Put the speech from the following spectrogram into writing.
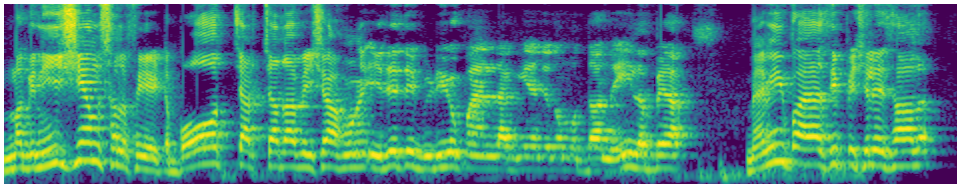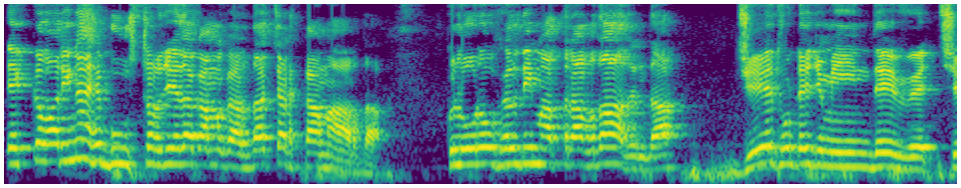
ਮੈਗਨੀਸ਼ੀਅਮ ਸਲਫੇਟ ਬਹੁਤ ਚਰਚਾ ਦਾ ਵਿਸ਼ਾ ਹੁਣ ਇਹਦੇ ਤੇ ਵੀਡੀਓ ਪੈਣ ਲੱਗੀਆਂ, ਜਦੋਂ ਮੁੱਦਾ ਨਹੀਂ ਲੱਭਿਆ। ਮੈਂ ਵੀ ਪਾਇਆ ਸੀ ਪਿਛਲੇ ਸਾਲ, ਇੱਕ ਵਾਰੀ ਨਾ ਇਹ ਬੂਸਟਰ ਜੇ ਦਾ ਕੰਮ ਕਰਦਾ, ਝਟਕਾ ਮਾਰਦਾ। ਕਲੋਰੋਫਿਲ ਦੀ ਮਾਤਰਾ ਵਧਾ ਦਿੰਦਾ। ਜੇ ਤੁਹਾਡੇ ਜ਼ਮੀਨ ਦੇ ਵਿੱਚ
